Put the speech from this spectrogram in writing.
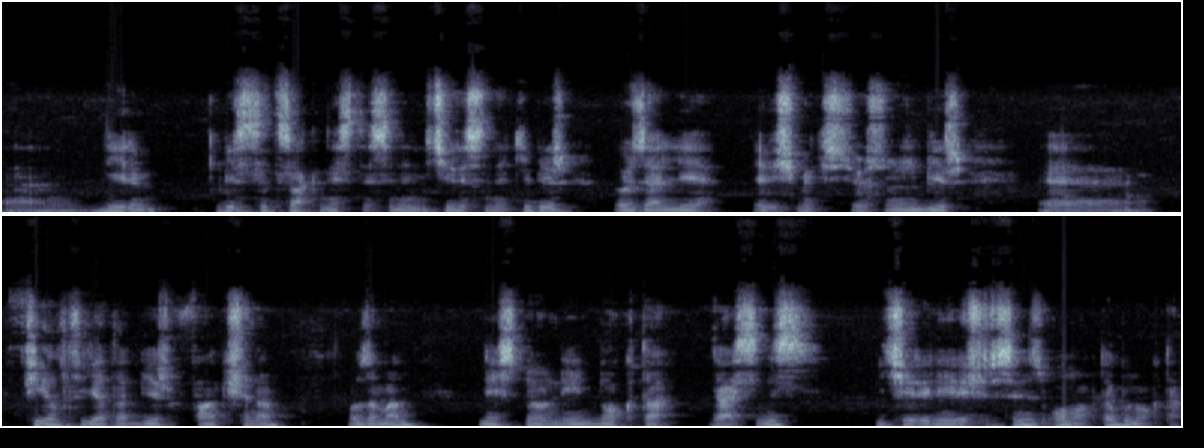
Ee, diyelim bir struct nesnesinin içerisindeki bir özelliğe erişmek istiyorsunuz. Bir e, field ya da bir function'a. O zaman nesne örneği nokta dersiniz içeriğine erişirsiniz. O nokta bu nokta.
